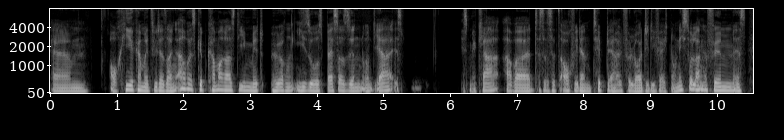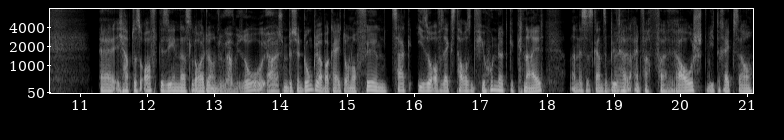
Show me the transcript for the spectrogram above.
Ähm, auch hier kann man jetzt wieder sagen, aber es gibt Kameras, die mit höheren ISOs besser sind. Und ja, ist, ist mir klar, aber das ist jetzt auch wieder ein Tipp, der halt für Leute, die vielleicht noch nicht so lange filmen, ist. Äh, ich habe das oft gesehen, dass Leute und so, ja, wieso? Ja, ist ein bisschen dunkel, aber kann ich doch noch filmen. Zack, ISO auf 6400 geknallt. Dann ist das ganze Bild ja. halt einfach verrauscht wie Drecksau.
